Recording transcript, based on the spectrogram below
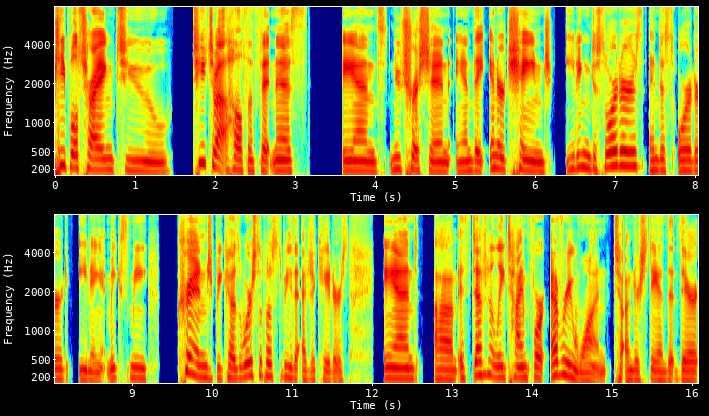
people trying to teach about health and fitness and nutrition, and they interchange eating disorders and disordered eating. It makes me cringe because we're supposed to be the educators. And um, it's definitely time for everyone to understand that there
